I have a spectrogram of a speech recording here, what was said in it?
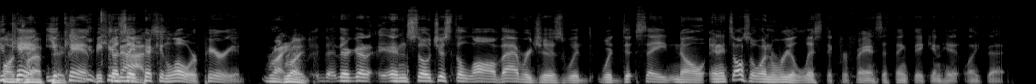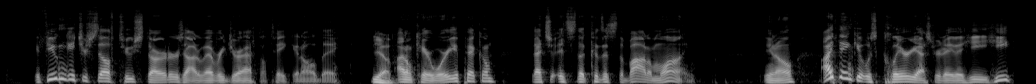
You on can't. draft You can't You because cannot. they pick in lower. Period. Right. Right. They're gonna, and so just the law of averages would would say no, and it's also unrealistic for fans to think they can hit like that. If you can get yourself two starters out of every draft, I'll take it all day. Yeah. I don't care where you pick them. That's it's the because it's the bottom line. You know, I think it was clear yesterday that he he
